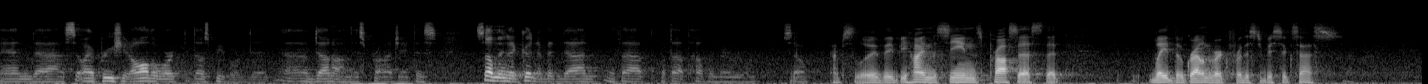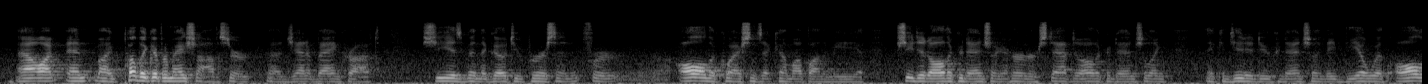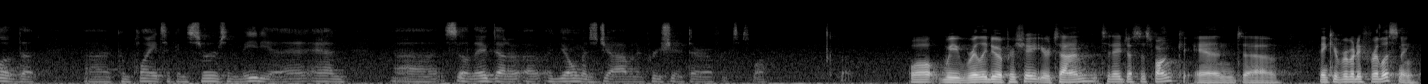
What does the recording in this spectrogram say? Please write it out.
and uh, so I appreciate all the work that those people have, did, uh, have done on this project. It's something that couldn't have been done without without the help of everyone. So absolutely, the behind the scenes process that laid the groundwork for this to be a success. I, and my public information officer, uh, Janet Bancroft, she has been the go-to person for all the questions that come up on the media. She did all the credentialing. Her and her staff did all the credentialing. They continue to do credentialing. They deal with all of the uh, complaints and concerns in the media, and, and uh, so they've done a, a, yeoman's job, and I appreciate their efforts as well. Well, we really do appreciate your time today, Justice Funk, and uh, thank you everybody for listening.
